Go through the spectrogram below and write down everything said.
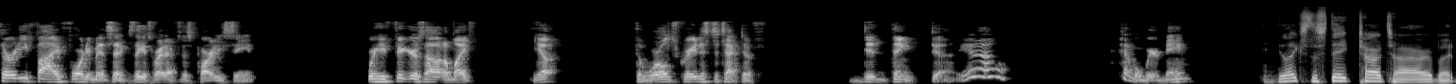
35, 40 minutes in, because I think it's right after this party scene. Where he figures out, I'm like, yep, the world's greatest detective. Didn't think, uh, you know, kind of a weird name. He likes the steak tartare, but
